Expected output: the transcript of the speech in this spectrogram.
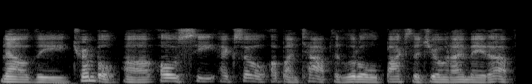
Now, the Trimble uh, OCXO up on top, the little box that Joe and I made up,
